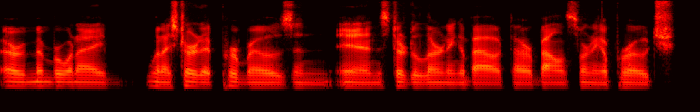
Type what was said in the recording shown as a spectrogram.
I remember when I when I started at Primrose and and started learning about our balanced learning approach,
